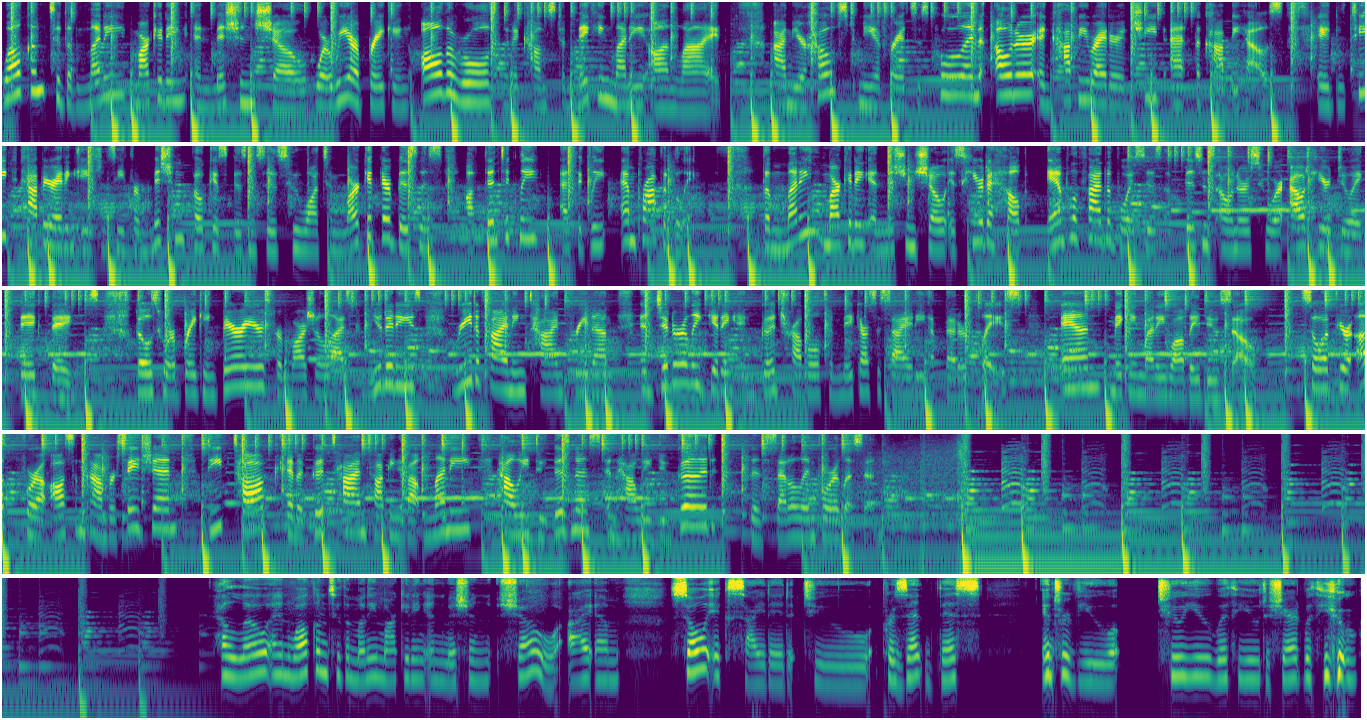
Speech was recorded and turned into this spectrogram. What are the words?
Welcome to the Money, Marketing, and Mission Show, where we are breaking all the rules when it comes to making money online. I'm your host, Mia Francis Poulin, owner and copywriter in chief at The Copy House, a boutique copywriting agency for mission focused businesses who want to market their business authentically, ethically, and profitably. The Money, Marketing, and Mission Show is here to help amplify the voices of business owners who are out here doing big things, those who are breaking barriers for marginalized communities, redefining time freedom, and generally getting in good trouble to make our society a better place, and making money while they do so. So, if you're up for an awesome conversation, deep talk, and a good time talking about money, how we do business, and how we do good, then settle in for a listen. Hello, and welcome to the Money Marketing and Mission Show. I am so excited to present this interview to you, with you, to share it with you,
